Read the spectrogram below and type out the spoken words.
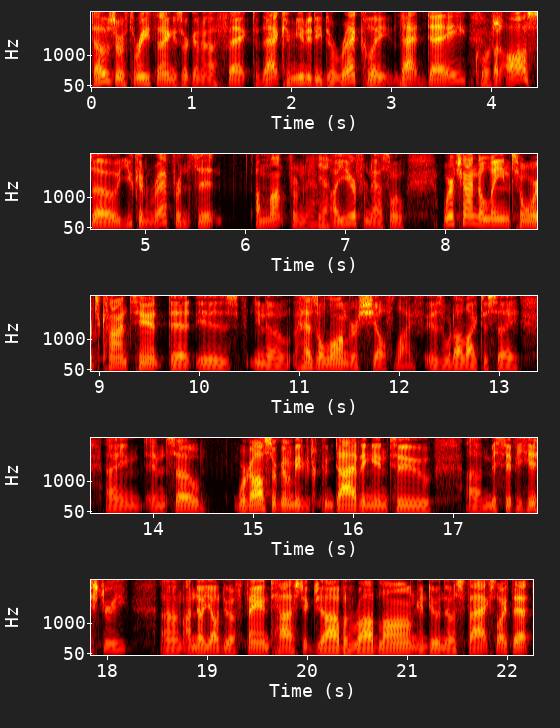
those are three things that are going to affect that community directly that day, course. but also you can reference it a month from now, Yeah. a year from now. So we're trying to lean towards content that is, you know, has a longer shelf life, is what I like to say. And, and so we're also going to be diving into uh, Mississippi history. Um, I know y'all do a fantastic job with Rob Long and doing those facts like that.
